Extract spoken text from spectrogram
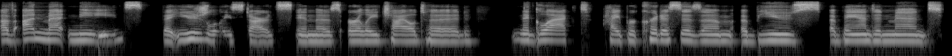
of unmet needs that usually starts in those early childhood neglect, hypercriticism, abuse, abandonment,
